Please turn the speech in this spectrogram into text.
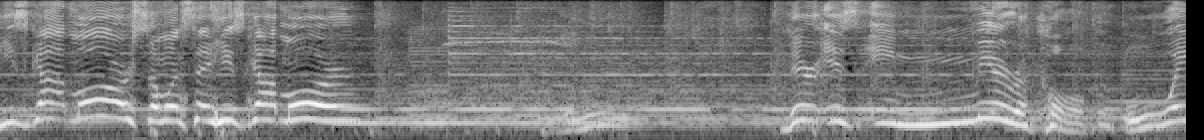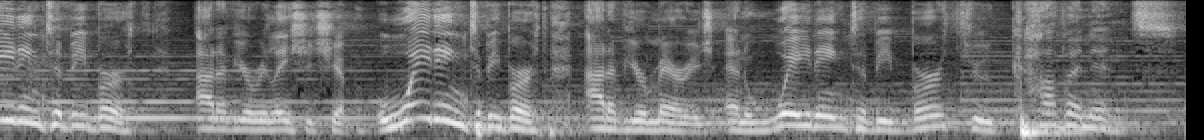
He's got more. Someone say, He's got more. There is a miracle waiting to be birthed out of your relationship, waiting to be birthed out of your marriage, and waiting to be birthed through covenants.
